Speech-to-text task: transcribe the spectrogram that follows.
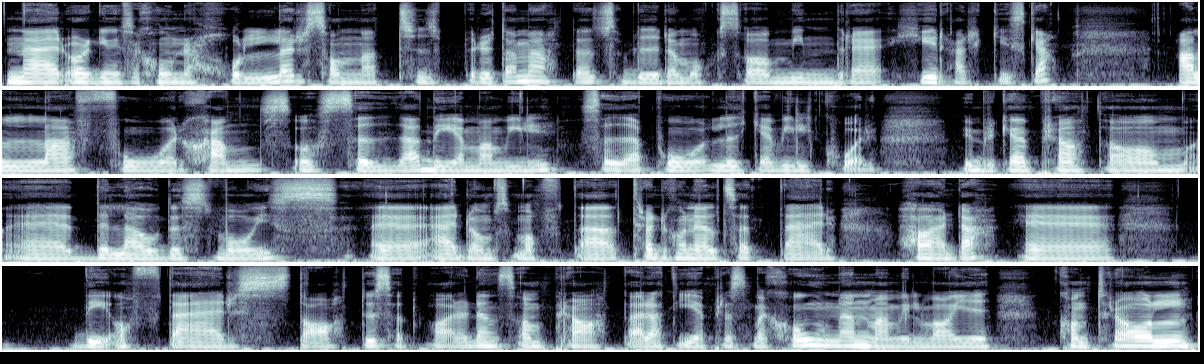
när organisationer håller sådana typer av möten så blir de också mindre hierarkiska. Alla får chans att säga det man vill säga på lika villkor. Vi brukar prata om eh, the loudest voice eh, är de som ofta traditionellt sett är hörda. Eh, det ofta är status att vara den som pratar, att ge presentationen, man vill vara i kontroll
